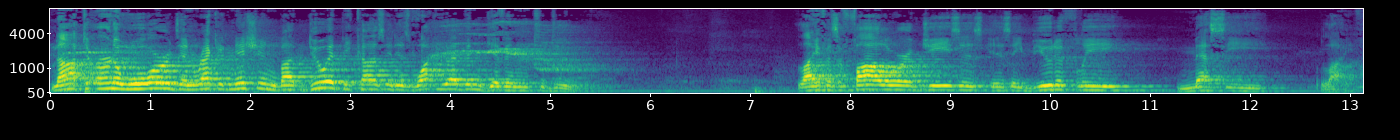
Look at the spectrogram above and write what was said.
not to earn awards and recognition, but do it because it is what you have been given to do. Life as a follower of Jesus is a beautifully messy life.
